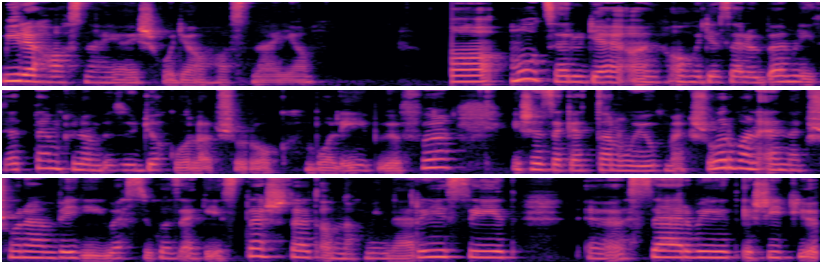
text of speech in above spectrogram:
mire használja és hogyan használja. A módszer ugye, ahogy az előbb említettem, különböző gyakorlatsorokból épül föl, és ezeket tanuljuk meg sorban. Ennek során végigvesszük az egész testet, annak minden részét, szervét, és így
